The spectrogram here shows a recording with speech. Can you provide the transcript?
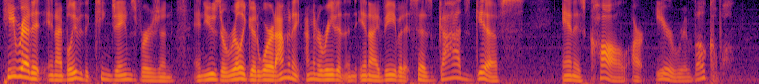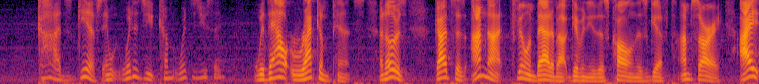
He read it in I believe the King James version and used a really good word. I'm going to I'm going to read it in NIV, but it says God's gifts and his call are irrevocable. God's gifts. And what did you come what did you say? Without recompense. In other words, God says, I'm not feeling bad about giving you this call and this gift. I'm sorry. I,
